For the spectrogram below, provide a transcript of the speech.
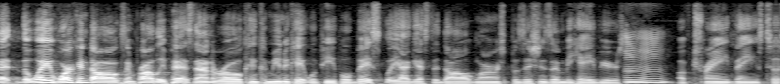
that the way working dogs and probably pets down the road can communicate with people basically i guess the dog learns positions and behaviors mm-hmm. of trained things to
